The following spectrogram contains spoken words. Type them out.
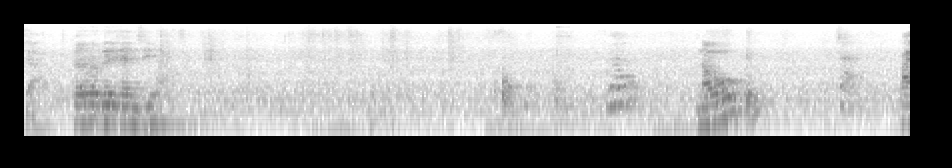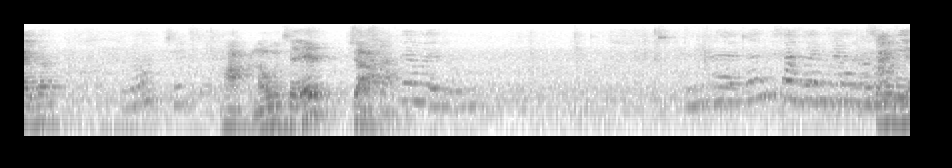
चार. कर बरं बेरीज यांची नऊ? काय सर हा नऊ छेद चार. समजले?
